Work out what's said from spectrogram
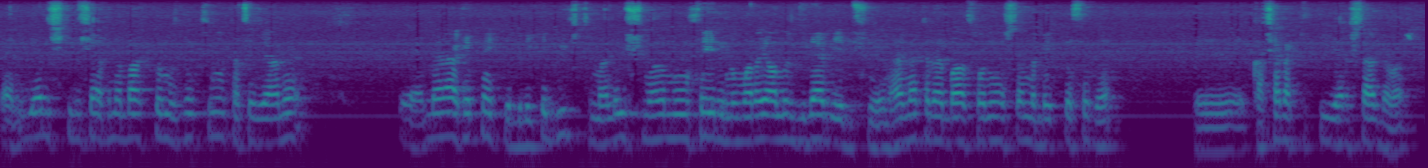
yani yarış gidişatına baktığımızda kimin kaçacağını e, merak etmekle birlikte büyük ihtimalle 3 numara Munfeyri numarayı alır gider diye düşünüyorum. Her ne kadar bazı son yarışlarında beklese de e, kaçarak gittiği yarışlar da var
